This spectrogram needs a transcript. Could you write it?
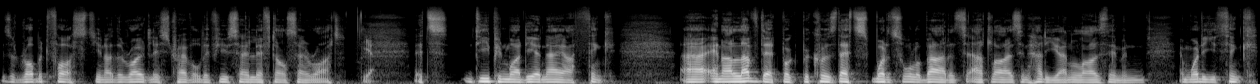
is it Robert Frost? You know, the road less travelled. If you say left, I'll say right. Yeah, it's deep in my DNA, I think. Uh, and I love that book because that's what it's all about. It's outliers and how do you analyze them and, and what do you think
